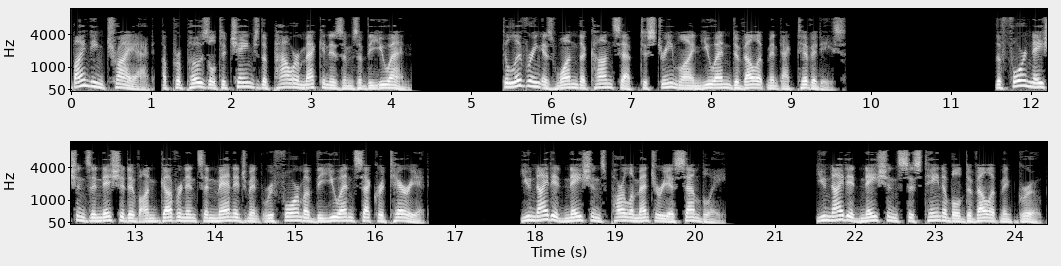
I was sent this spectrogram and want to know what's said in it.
Binding Triad, a proposal to change the power mechanisms of the UN Delivering as one the concept to streamline UN development activities. The Four Nations Initiative on Governance and Management Reform of the UN Secretariat. United Nations Parliamentary Assembly. United Nations Sustainable Development Group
